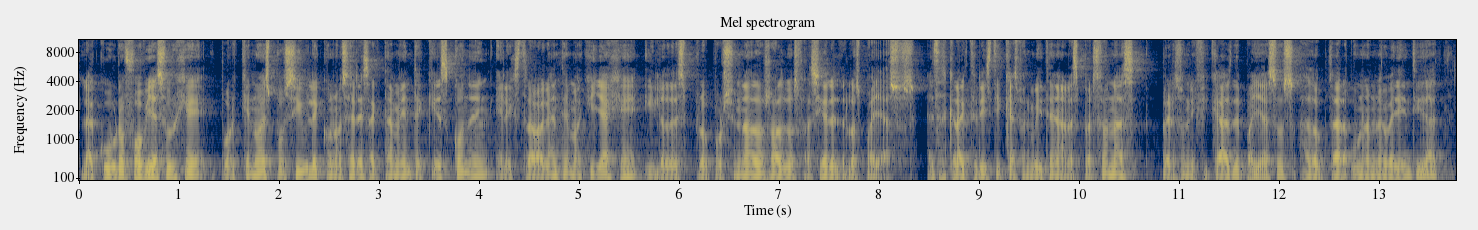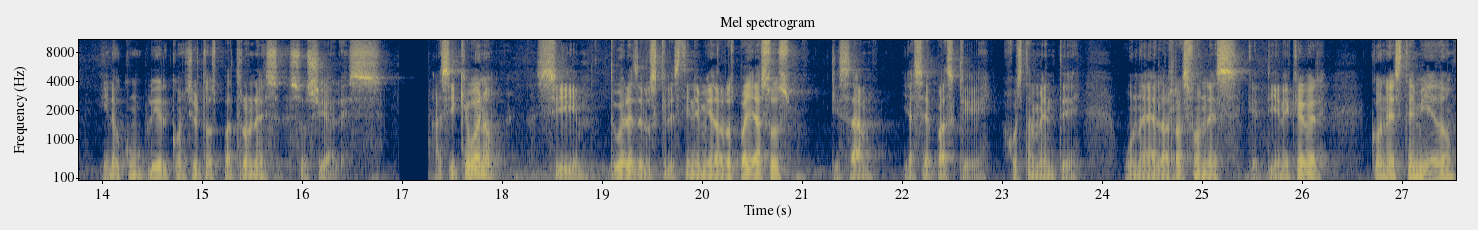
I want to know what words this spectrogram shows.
la curofobia surge porque no es posible conocer exactamente qué esconden el extravagante maquillaje y los desproporcionados rasgos faciales de los payasos. Estas características permiten a las personas personificadas de payasos adoptar una nueva identidad y no cumplir con ciertos patrones sociales. Así que bueno, si tú eres de los que les tiene miedo a los payasos, quizá ya sepas que justamente una de las razones que tiene que ver con este miedo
